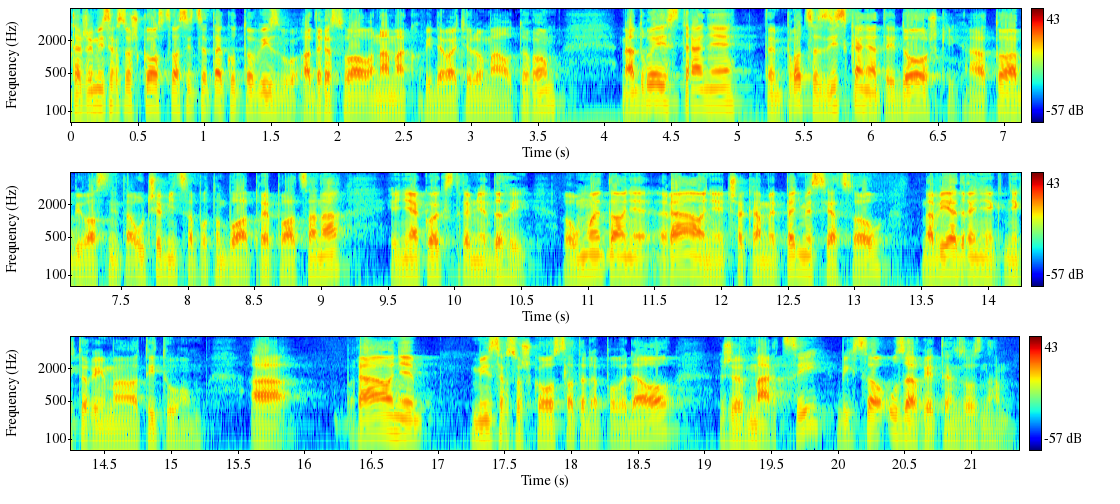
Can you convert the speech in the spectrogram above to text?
Takže ministerstvo školstva síce takúto výzvu adresovalo nám ako vydavateľom a autorom. Na druhej strane ten proces získania tej doložky a to, aby vlastne tá učebnica potom bola preplácaná, je nejako extrémne dlhý. Lebo momentálne reálne čakáme 5 mesiacov na vyjadrenie k niektorým titulom. A reálne ministerstvo školstva teda povedalo, že v marci by chcelo uzavrieť ten zoznam.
